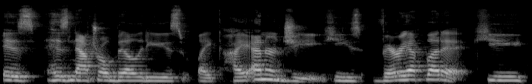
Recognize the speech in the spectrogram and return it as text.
is his natural abilities, like high energy. He's very athletic. He,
